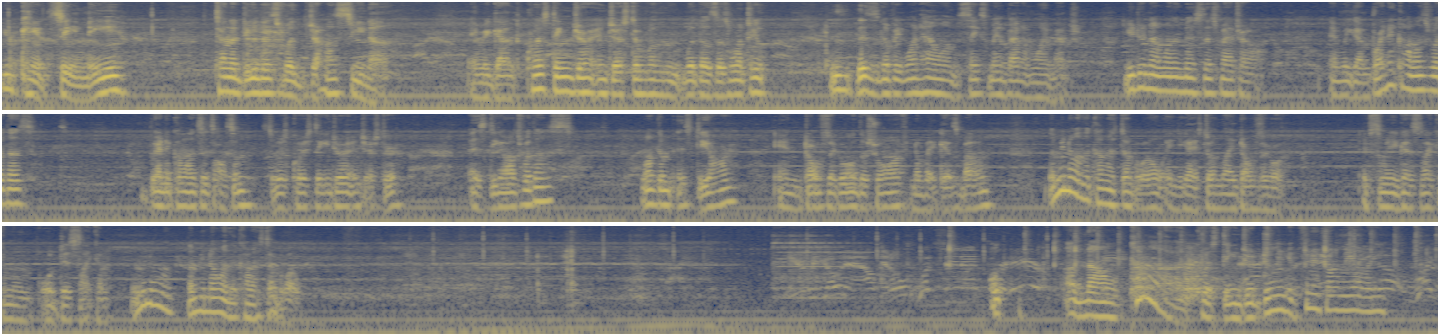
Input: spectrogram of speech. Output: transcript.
You can't see me. Time to do this with John Cena. And we got Danger and Justin with, with us as well too. This, is gonna be one hell of a six-man battle royal match. You do not want to miss this match at all. And we got Brandon Collins with us. Brandon Collins is awesome. So is Danger and Jester. SDR's with us. Welcome SDR and Dolph Ziggler, the show off. Nobody cares about him. Let me know in the comments down below if you guys don't like Dolph Ziggler. If some of you guys like him or dislike him, let me know. Let me know in the comments down below. Oh, oh no! Come on, Chris Danger, doing your finish on me already?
